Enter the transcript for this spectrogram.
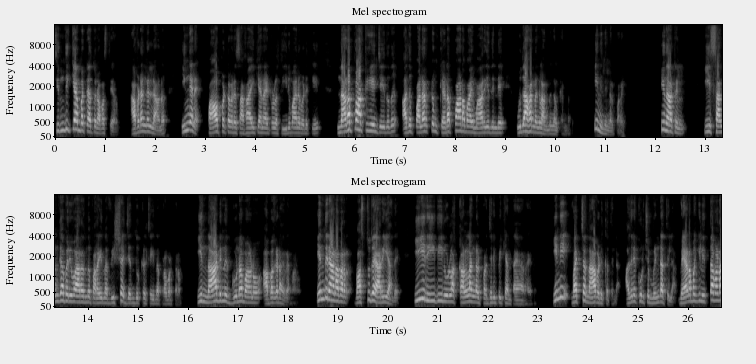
ചിന്തിക്കാൻ പറ്റാത്തൊരു അവസ്ഥയാണ് അവിടങ്ങളിലാണ് ഇങ്ങനെ പാവപ്പെട്ടവരെ സഹായിക്കാനായിട്ടുള്ള തീരുമാനമെടുക്കുകയും നടപ്പാക്കുകയും ചെയ്തത് അത് പലർക്കും കിടപ്പാടമായി മാറിയതിന്റെ ഉദാഹരണങ്ങളാണ് നിങ്ങൾ കണ്ടത്. ഇനി നിങ്ങൾ പറയും. ഈ നാട്ടിൽ ഈ സംഘപരിവാർ എന്ന് പറയുന്ന വിഷ ജന്തുക്കൾ ചെയ്യുന്ന പ്രവർത്തനം ഈ നാടിന് ഗുണമാണോ അപകടകരമാണോ? എന്തിനാണ് അവർ വസ്തുത അറിയാതെ ഈ രീതിയിലുള്ള കള്ളങ്ങൾ പ്രചരിപ്പിക്കാൻ തയ്യാറായത്? ഇനി വച്ച നാവെടുക്കത്തില്ല അതിനെക്കുറിച്ച് മിണ്ടത്തില്ല. വേണമെങ്കിൽ ഇത്തവണ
